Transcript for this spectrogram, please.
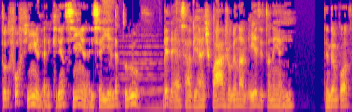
todo fofinho, ele era criancinha. Esse aí ele é tudo B10, sabe? Ah, tipo, ah, jogando na mesa e tô nem aí. Entendeu ponto?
